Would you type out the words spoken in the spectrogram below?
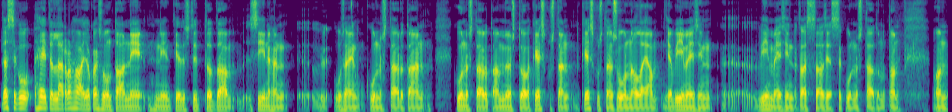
Tässä kun heitellään rahaa joka suuntaan, niin, niin tietysti tota, siinähän usein kunnostaudutaan, kunnostaudutaan myös tuolla keskustan, keskustan suunnalla. Ja, ja viimeisin, viimeisin tässä asiassa kunnostautunut on, on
